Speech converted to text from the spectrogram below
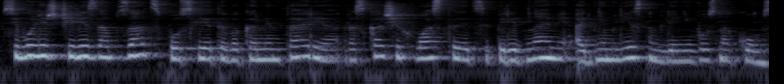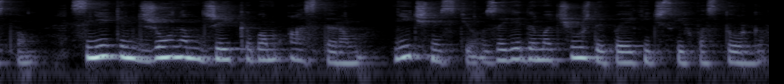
Всего лишь через абзац после этого комментария рассказчик хвастается перед нами одним лесным для него знакомством с неким Джоном Джейкобом Астером, личностью, заведомо чуждой поэтических восторгов.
